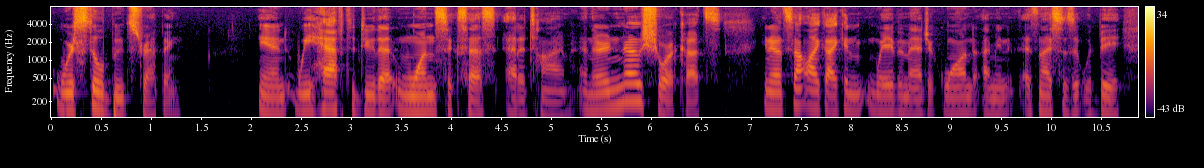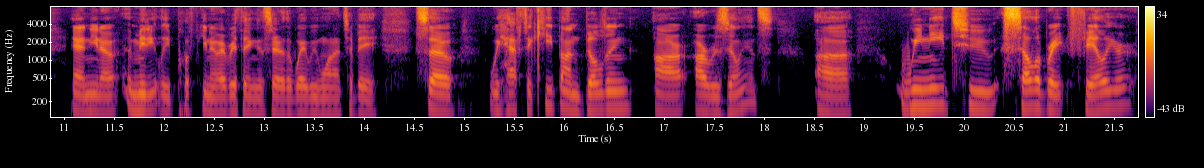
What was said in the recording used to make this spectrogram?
we're still bootstrapping, and we have to do that one success at a time. And there are no shortcuts. You know, it's not like I can wave a magic wand. I mean, as nice as it would be, and you know, immediately poof, you know, everything is there the way we want it to be. So we have to keep on building our our resilience. Uh, we need to celebrate failure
